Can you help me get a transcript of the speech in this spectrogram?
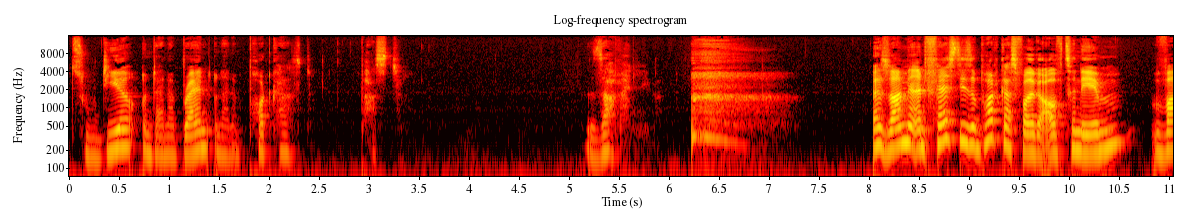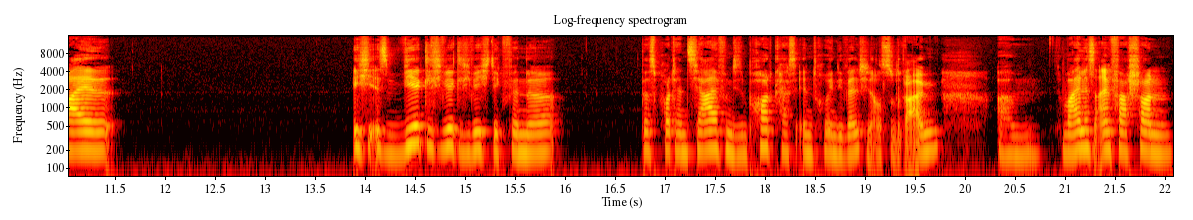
zu dir und deiner Brand und deinem Podcast passt. So, mein Lieber. Es war mir ein Fest, diese Podcast-Folge aufzunehmen, weil ich es wirklich, wirklich wichtig finde, das Potenzial von diesem Podcast-Intro in die Welt hinauszutragen, ähm, weil es einfach schon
